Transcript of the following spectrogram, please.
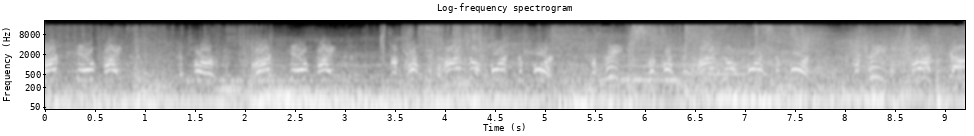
Large-scale Titan! Confirmed. Large-scale Titan! Requesting Heimdall Force support! Repeat! Requesting Heimdall Force support! Repeat! Russia!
